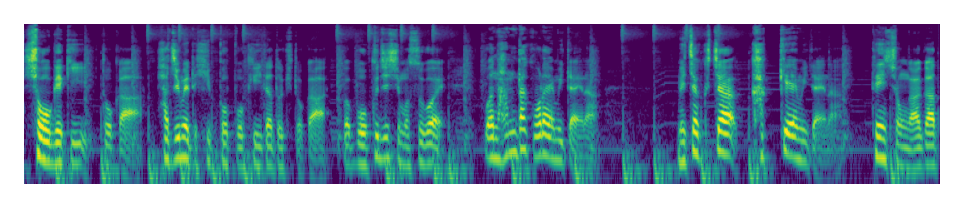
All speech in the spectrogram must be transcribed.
衝撃とか初めてヒップホップを聴いた時とか僕自身もすごい「わなんだこれ」みたいなめちゃくちゃかっけえみたいなテンションが上がっ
